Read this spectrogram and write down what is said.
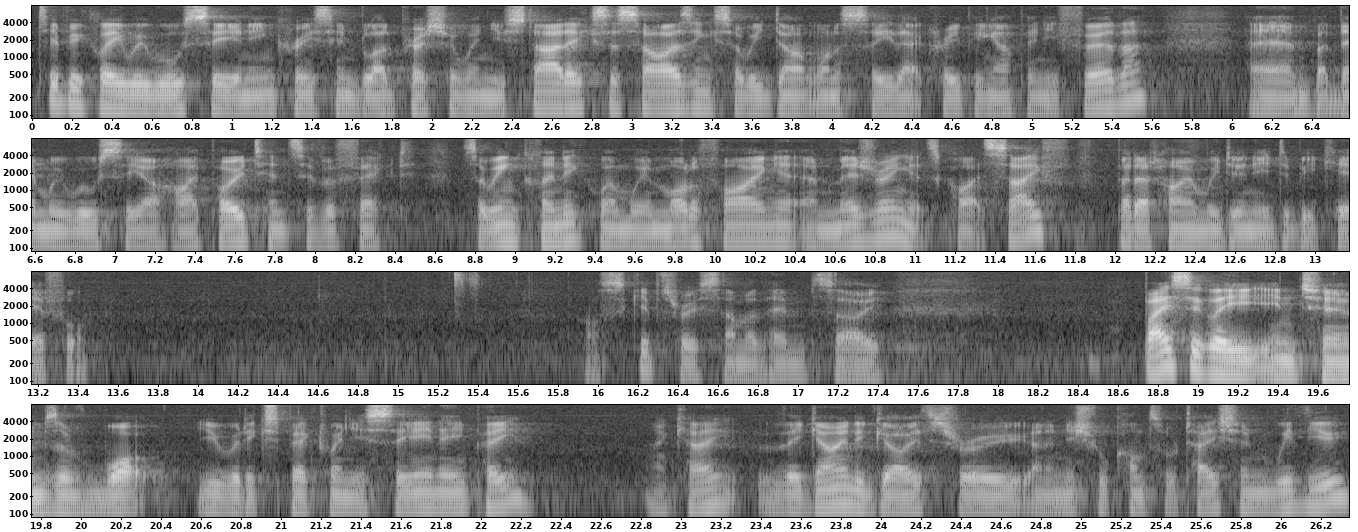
Typically, we will see an increase in blood pressure when you start exercising, so we don't want to see that creeping up any further. Um, but then we will see a hypotensive effect. So in clinic, when we're modifying it and measuring, it's quite safe, but at home we do need to be careful. I'll skip through some of them. So basically in terms of what you would expect when you see an EP. Okay, they're going to go through an initial consultation with you,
